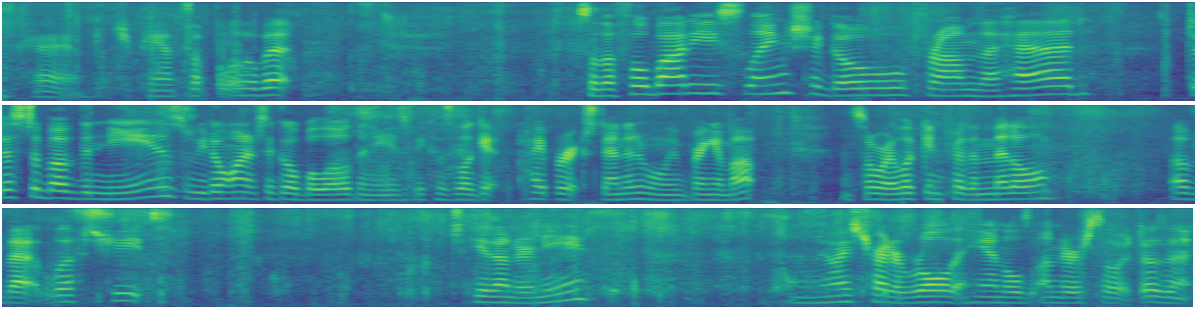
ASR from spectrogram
Okay, get your pants up a little bit. So the full body sling should go from the head just above the knees. We don't want it to go below the knees because they'll get hyperextended when we bring them up. And so we're looking for the middle of that lift sheet to get underneath. And we always try to roll the handles under so it doesn't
